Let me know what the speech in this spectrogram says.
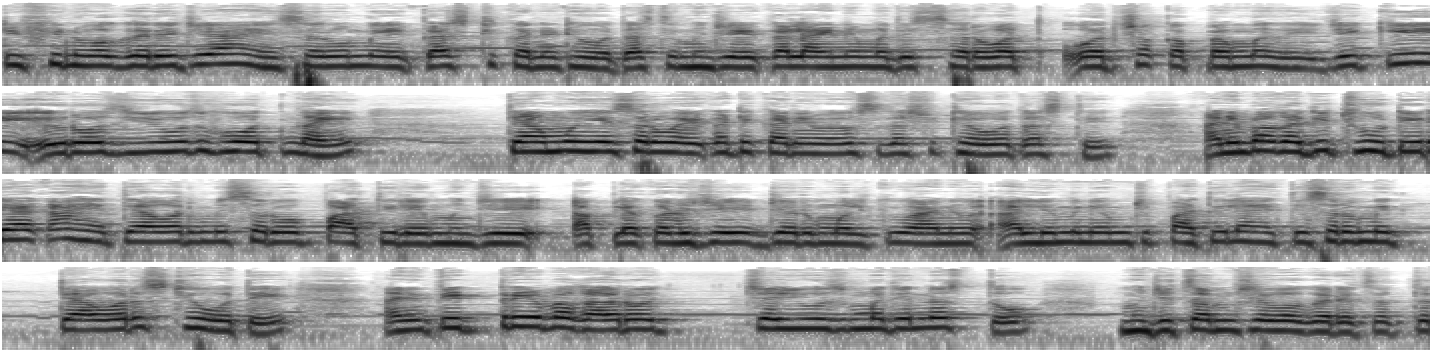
टिफिन वगैरे जे आहे सर्व मी एकाच ठिकाणी ठेवत असते. म्हणजे एका लाईनीमध्ये सर्वात वरच्या कप्प्यामध्ये जे की रोज यूज होत नाही त्यामुळे हे सर्व एका ठिकाणी व्यवस्थित अशी ठेवत असते. आणि बघा जी छोटी रॅक आहे त्यावर मी सर्व पातिले म्हणजे आपल्याकडे जे जर्मल किंवा अल्युमिनियमचे पातिले आहेत ते सर्व मी त्यावरच ठेवते. आणि ते ट्रे बघा रोजच्या यूजमध्ये नसतो म्हणजे चमचे वगैरेचा. तर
